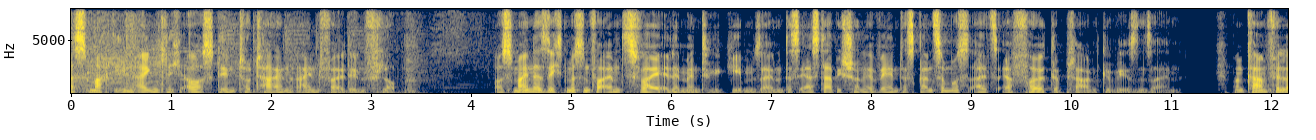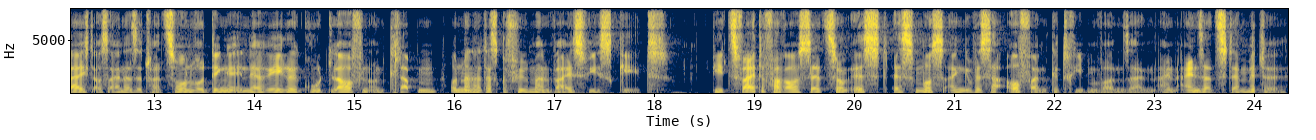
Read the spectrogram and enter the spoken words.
Was macht ihn eigentlich aus, den totalen Reinfall, den Flop? Aus meiner Sicht müssen vor allem zwei Elemente gegeben sein. Und das erste habe ich schon erwähnt, das Ganze muss als Erfolg geplant gewesen sein. Man kam vielleicht aus einer Situation, wo Dinge in der Regel gut laufen und klappen, und man hat das Gefühl, man weiß, wie es geht. Die zweite Voraussetzung ist, es muss ein gewisser Aufwand getrieben worden sein, ein Einsatz der Mittel.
